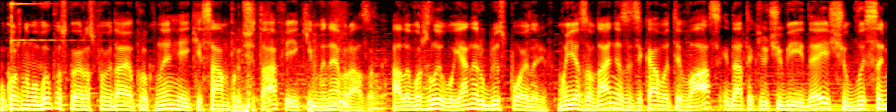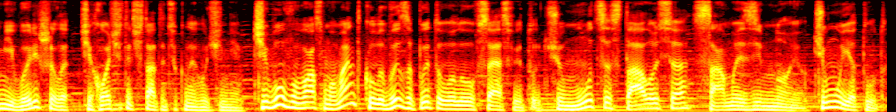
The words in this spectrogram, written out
У кожному випуску я розповідаю про книги, які сам прочитав і які мене вразили. Але важливо, я не роблю спойлерів. Моє завдання зацікавити вас і дати ключові ідеї, щоб ви самі вирішили, чи хочете читати цю книгу чи ні. Чи був у вас момент, коли ви запитували у всесвіту, чому це сталося саме зі мною? Чому я тут?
